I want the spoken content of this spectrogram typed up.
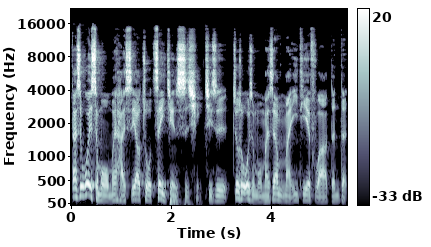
但是为什么我们还是要做这件事情？其实就是说，为什么我们还是要买 ETF 啊等等？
